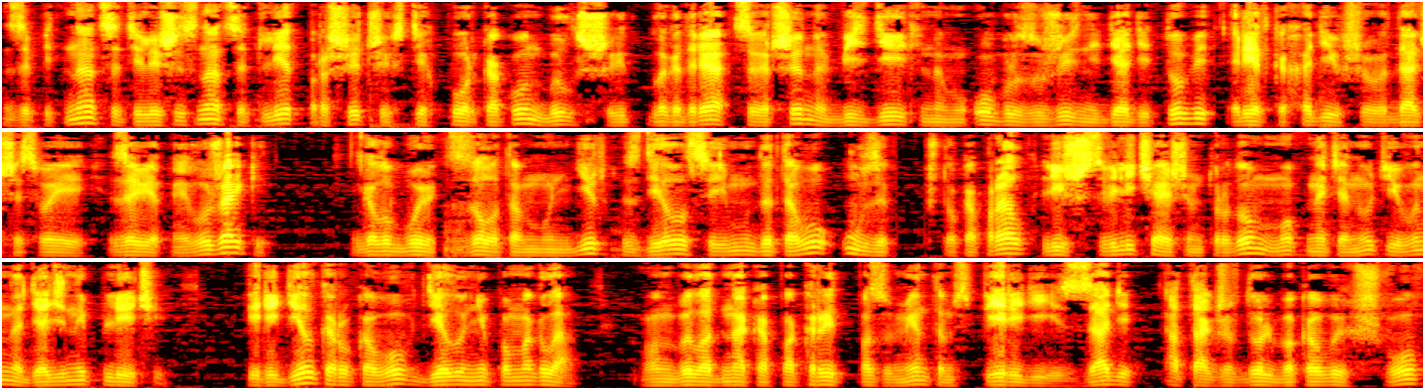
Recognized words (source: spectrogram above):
За 15 или 16 лет, прошедших с тех пор, как он был сшит, благодаря совершенно бездеятельному образу жизни дяди Тоби, редко ходившего дальше своей заветной лужайки, голубой с золотом мундир сделался ему до того узок, что капрал лишь с величайшим трудом мог натянуть его на дядины плечи. Переделка рукавов делу не помогла. Он был, однако, покрыт позументом спереди и сзади, а также вдоль боковых швов,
